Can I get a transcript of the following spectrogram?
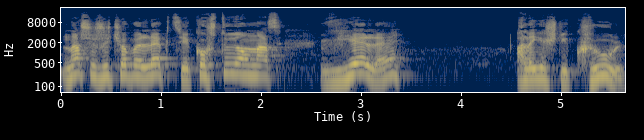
nasze życiowe lekcje kosztują nas wiele, ale jeśli król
